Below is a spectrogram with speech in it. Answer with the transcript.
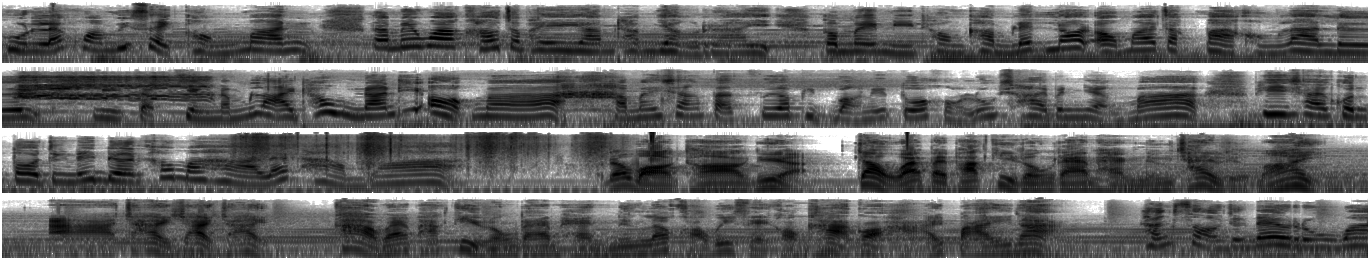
คุณและความวิเศษของมัน แต่ไม่ว่าเขาจะพยายามทำอย่างไร ก็ไม่มีทองคำเล็ดลอดออกมาจากปากของลาเลย มีแต่เพียงน้ำลายเท่านั้นที่ออกมาทำให้ช่างตัดเสื้อผิดหวังในตัวของลูกชายเป็นอย่างมาก พี่ชายคนโตจึงได้เดินเข้ามาหาและถามว่า ระหว่างทางเนี่ยเจ้าแวะไปพักที่โรงแรมแห่งหนึ่งใช่หรือไม่ อ่าใช่ใช่ใช่ข้าแวะพักที่โรงแรมแห่งหนึ่งแล้วของวิเศษของข้าก็หายไปน่ะ ทั้งสองจึงได้รู้ว่า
